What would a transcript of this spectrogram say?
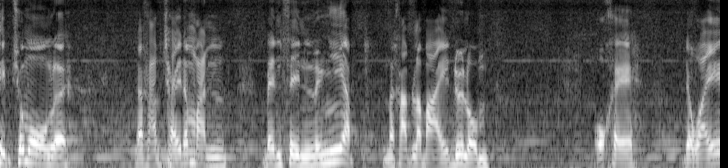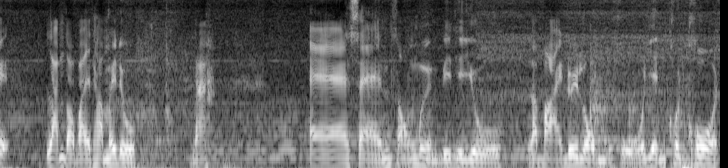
10 ชั่วโมงเลยนะครับ ใช้น้ำมันเบนซินแล้วเงียบนะครับ ระบายด้วยลม โอเค เดี๋ยวไว้ ลำต่อไปทำให้ดูนะแอร์แสนสองหมื่น BTU ระบายด้วยลม โอ้โห เย็นโคตร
